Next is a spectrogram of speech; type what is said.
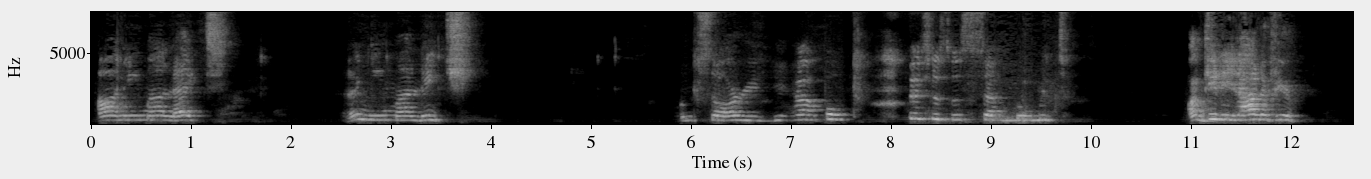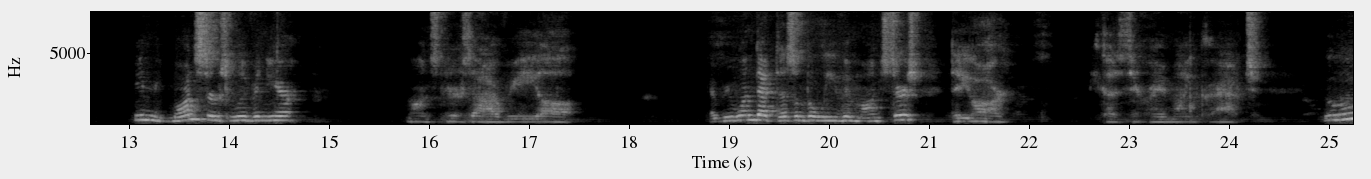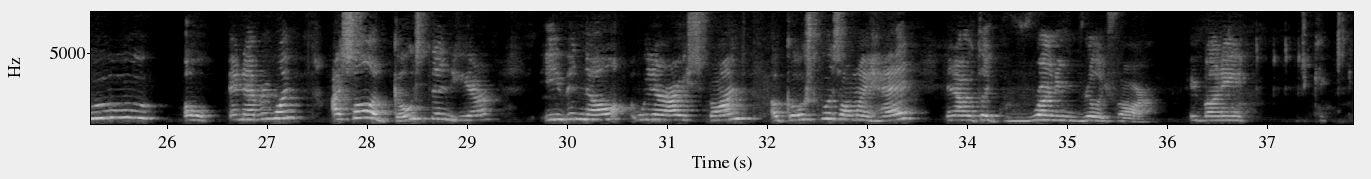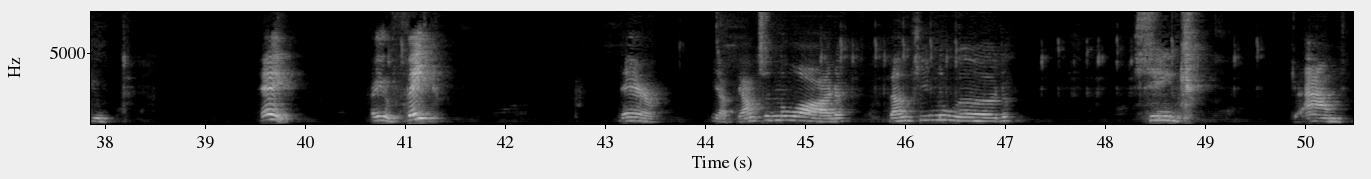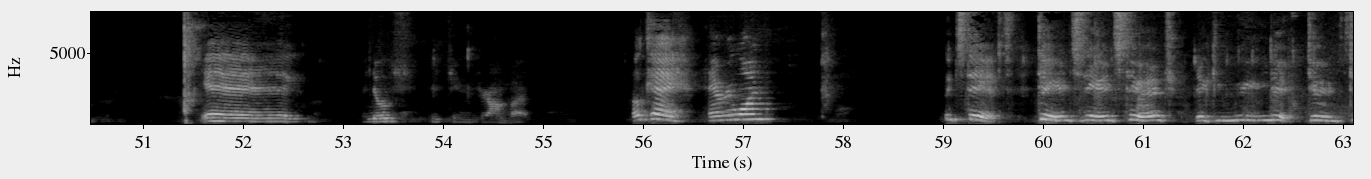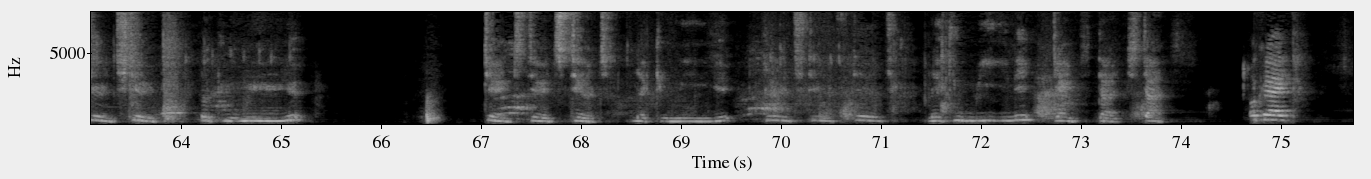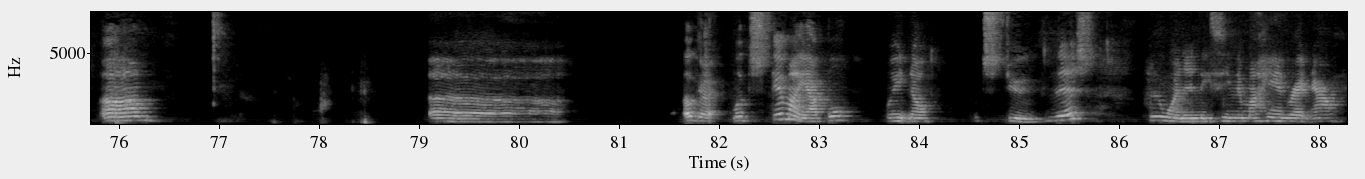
I need my lights. I need my lights. I'm sorry, Apple. This is a sad moment. I'm getting out of here. Monsters live in here. Monsters are real. Everyone that doesn't believe in monsters, they are. Because they're in Minecraft. And everyone, I saw a ghost in here. Even though where I spawned, a ghost was on my head, and I was like running really far. Hey, bunny. You. Hey, are you fake? There. Yeah, bounce in the water, bounce in the wood, sink, drown. Yay! I know it's drown, but okay, everyone. Let's dance. Dance, dance, dance, like you mean it. Dance, dance, dance, like you mean it. Dance, dance, dance, like you mean it. Dance, dance, dance, like you mean it. Dance, dance, dance. Okay. Um. Uh. Okay, let's get my apple. Wait, no. Do this. I don't want anything in my hand right now.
